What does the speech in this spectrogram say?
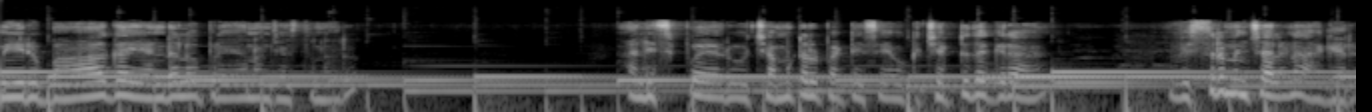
మీరు బాగా ఎండలో ప్రయాణం చేస్తున్నారు. అలిసిపోయారు చెమటలు పట్టేసే ఒక చెట్టు దగ్గర విశ్రమించాలని ఆగారు.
